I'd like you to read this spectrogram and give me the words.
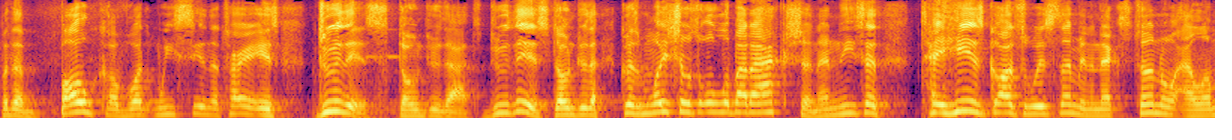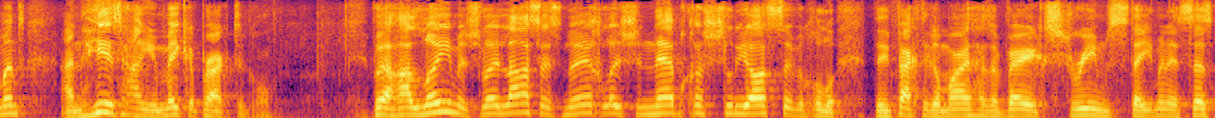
but the bulk of what we see in the Torah is do this, don't do that, do this, don't do that. Because Moshe was all about action. And he said, here's God's wisdom in an external element, and here's how you make it practical. In fact, the Gemara has a very extreme statement. It says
